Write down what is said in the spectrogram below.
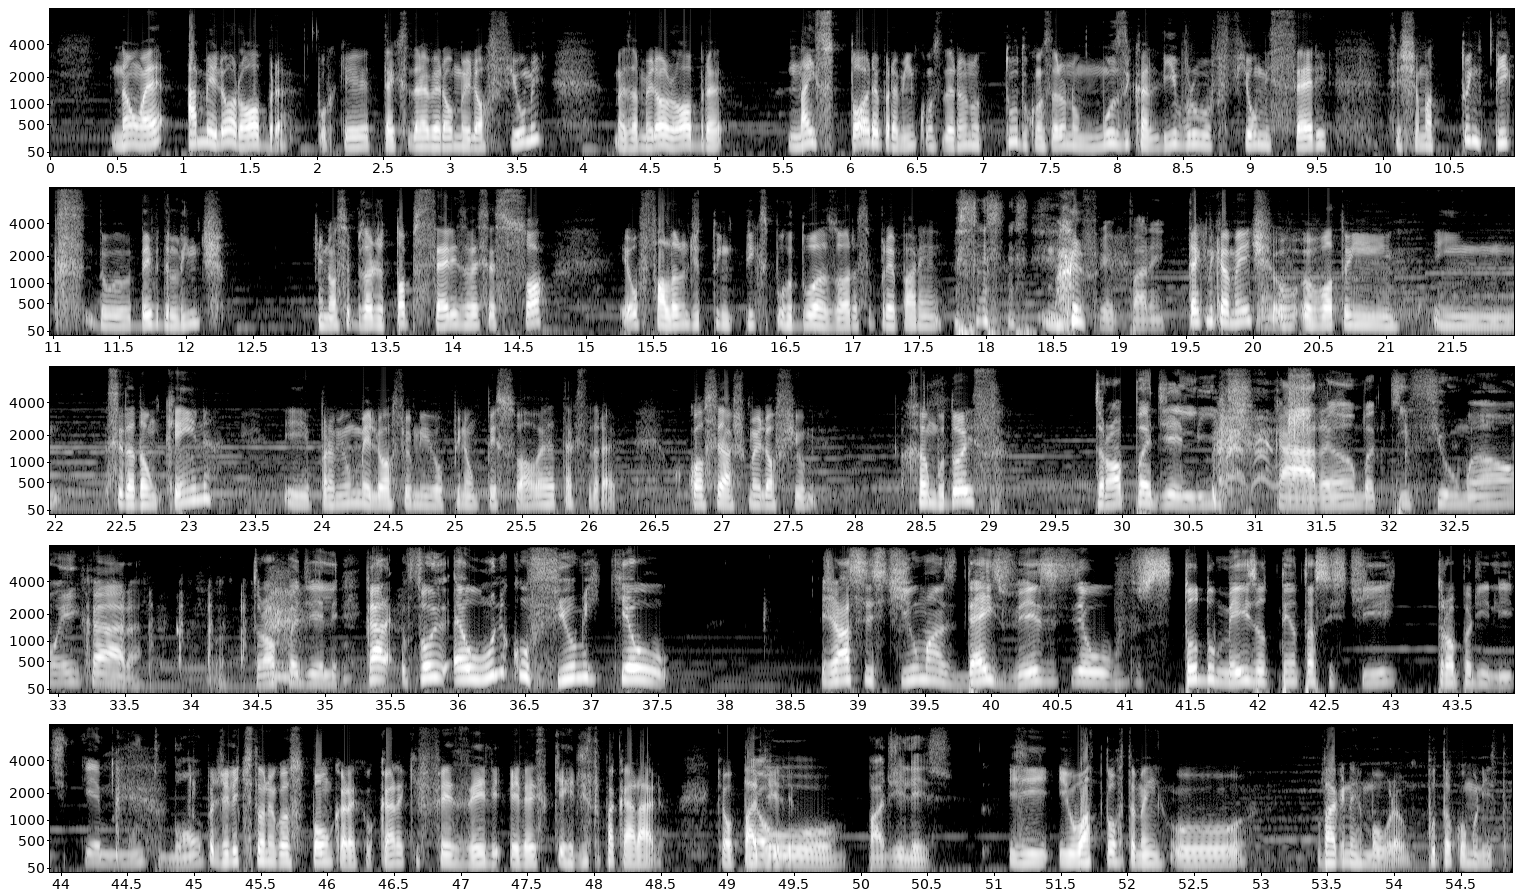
não é a melhor obra, porque Taxi Driver é o melhor filme, mas a melhor obra na história pra mim, considerando tudo, considerando música, livro, filme, série, se chama Twin Peaks do David Lynch. E nosso episódio top séries vai ser só eu falando de Twin Peaks por duas horas, se preparem aí. Mas Preparem. Tecnicamente, eu, eu voto em, em Cidadão Kane. E pra mim, o melhor filme, opinião pessoal, é Taxi Drive. Qual você acha o melhor filme? Rambo 2? Tropa de Elite. Caramba, que filmão, hein, cara? Tropa de Elite. Cara, foi, é o único filme que eu já assisti umas 10 vezes. Eu todo mês eu tento assistir Tropa de Elite, porque é muito bom. Tropa de Elite tem um negócio bom, cara, que o cara que fez ele, ele é esquerdista pra caralho. Que é o É Padilha. o Padilha, isso. E, e o ator também, o Wagner Moura, um puta comunista.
